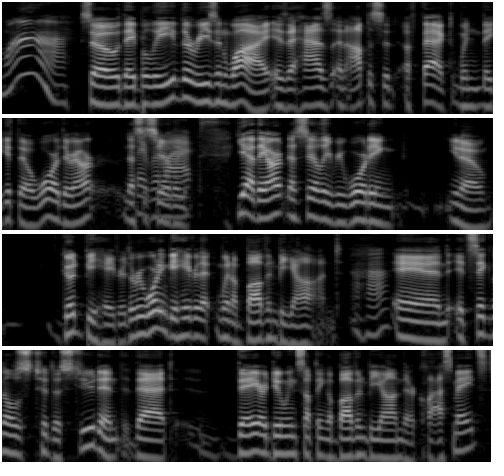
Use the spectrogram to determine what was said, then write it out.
Why? so they believe the reason why is it has an opposite effect when they get the award they aren't necessarily relax. yeah they aren't necessarily rewarding you know good behavior they're rewarding behavior that went above and beyond Uh-huh. and it signals to the student that they are doing something above and beyond their classmates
